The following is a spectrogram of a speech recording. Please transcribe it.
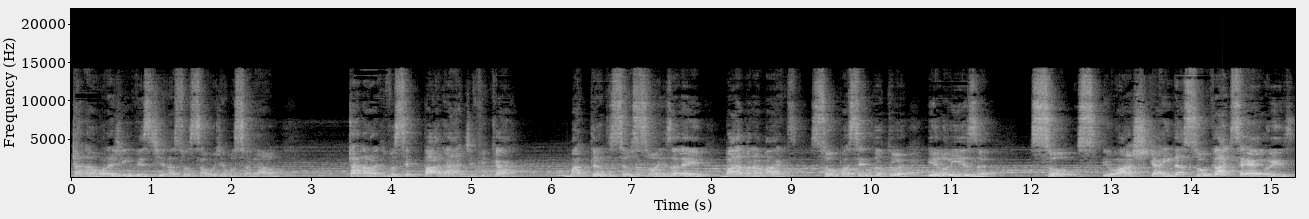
Tá na hora de investir na sua saúde emocional. Tá na hora de você parar de ficar matando seus sonhos. Olha aí, Bárbara Marques, sou paciente doutor. Heloísa, sou, eu acho que ainda sou. Claro que você é, Heloísa.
